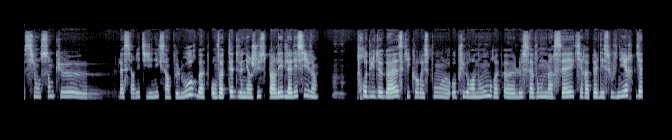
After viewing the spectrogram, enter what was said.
si on sent que la serviette hygiénique c'est un peu lourd, bah, on va peut-être venir juste parler de la lessive. Mmh Produit de base qui correspond au plus grand nombre, le savon de Marseille qui rappelle des souvenirs. Il y a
